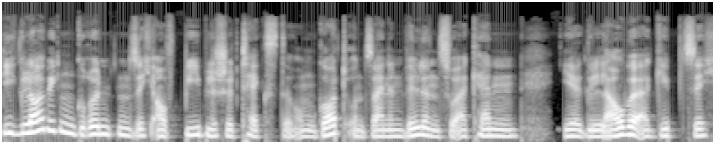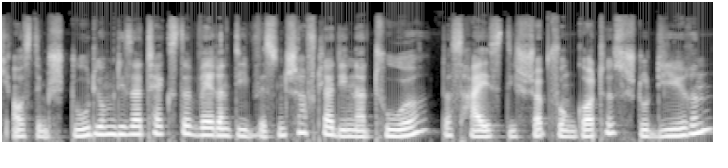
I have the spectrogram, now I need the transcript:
Die Gläubigen gründen sich auf biblische Texte, um Gott und seinen Willen zu erkennen, Ihr Glaube ergibt sich aus dem Studium dieser Texte, während die Wissenschaftler die Natur, das heißt die Schöpfung Gottes, studieren,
